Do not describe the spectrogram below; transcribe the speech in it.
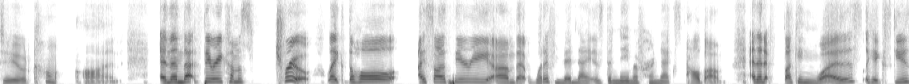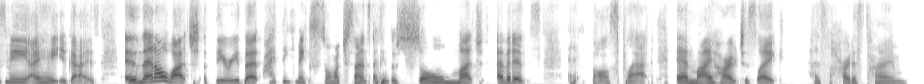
dude, come on. And then that theory comes true. Like the whole I saw a theory um, that what if Midnight is the name of her next album? And then it fucking was. Like, excuse me, I hate you guys. And then I'll watch a theory that I think makes so much sense. I think there's so much evidence and it falls flat. And my heart just like has the hardest time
